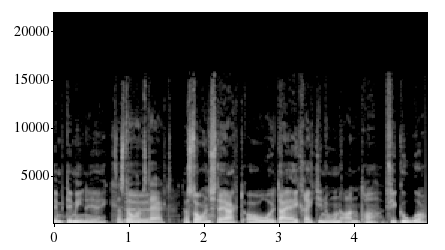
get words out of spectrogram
Det, det mener jeg ikke. Der står han øh, stærkt. Der står han stærkt, og øh, der er ikke rigtig nogen andre figurer.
